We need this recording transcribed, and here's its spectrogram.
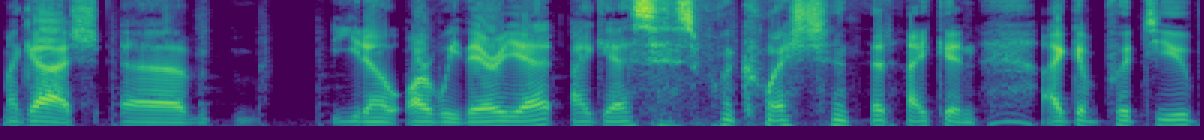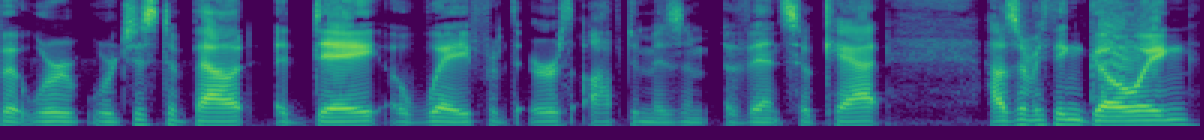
my gosh, um, you know, are we there yet? I guess is one question that I can I can put to you. But we're we're just about a day away from the Earth Optimism event. So, Cat, how's everything going?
